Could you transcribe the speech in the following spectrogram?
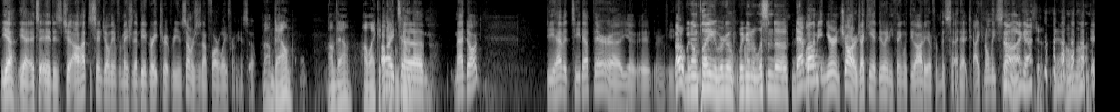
yeah yeah it's it is i'll have to send you all the information that'd be a great trip for you and summers is not far away from you so I'm down. I'm down. I like it. all Keep right um, mad dog do you have it teed up there uh, you, uh, are we- Oh, we're gonna play. We're gonna we're gonna listen to Dabo. well, I mean, you're in charge. I can't do anything with the audio from this side. I, I can only send. no, it. I got you. Yeah, hold on.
